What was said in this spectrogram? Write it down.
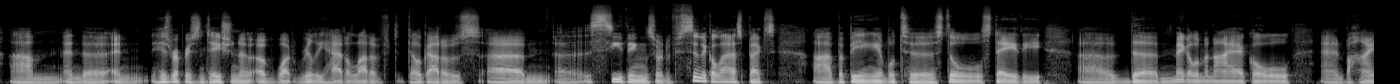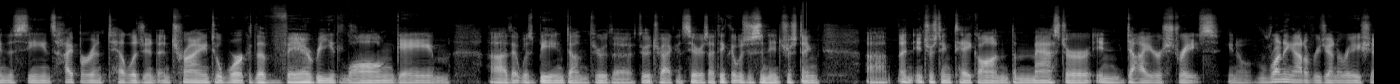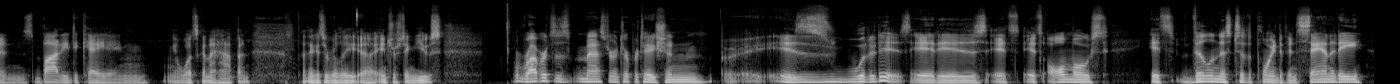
um, and the and his representation of, of what really had a lot of Delgado's um, uh, seething sort of cynical aspects, uh, but being able to still stay the uh, the megalomaniacal and behind the scenes hyper intelligent and trying to work the very long game uh, that was being done through the through the Traken series. I think that was just an interesting uh, an interesting take on the master in dire straits. You know, running out of regenerations, body decaying. You know, what's going to happen? I think it's a really uh, interesting use. Roberts' master interpretation uh, is what it is. It is it's it's almost it's villainous to the point of insanity,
